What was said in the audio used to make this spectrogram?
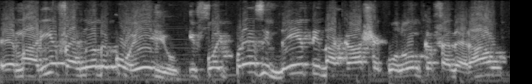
eh, Maria Fernanda Coelho, que foi presidente da Caixa Econômica Federal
